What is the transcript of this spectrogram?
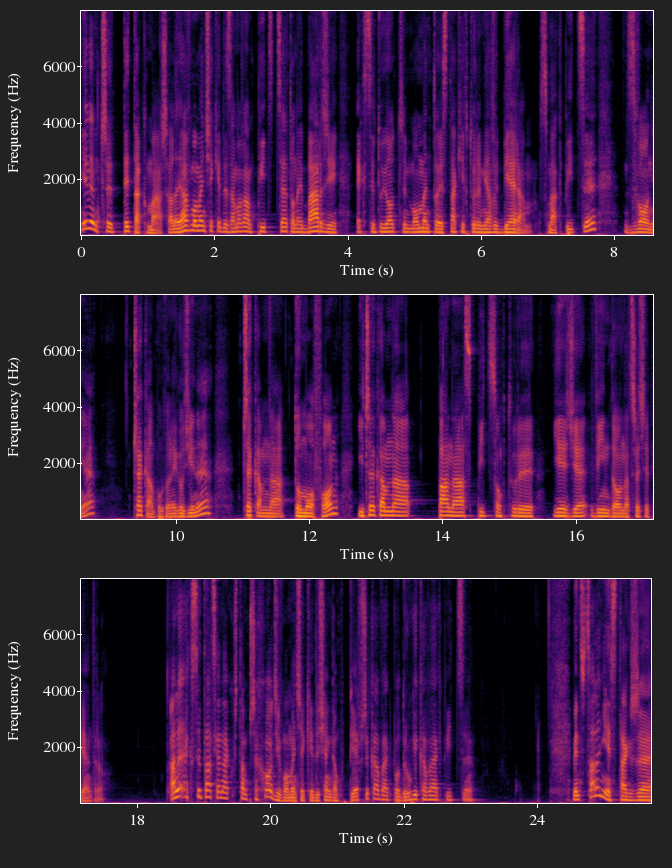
Nie wiem, czy ty tak masz, ale ja w momencie, kiedy zamawiam pizzę, to najbardziej ekscytujący moment to jest taki, w którym ja wybieram smak pizzy, dzwonię, czekam półtorej godziny, czekam na domofon i czekam na pana z pizzą, który jedzie windą na trzecie piętro. Ale ekscytacja na jakoś tam przechodzi w momencie, kiedy sięgam po pierwszy kawałek, po drugi kawałek pizzy. Więc wcale nie jest tak, że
